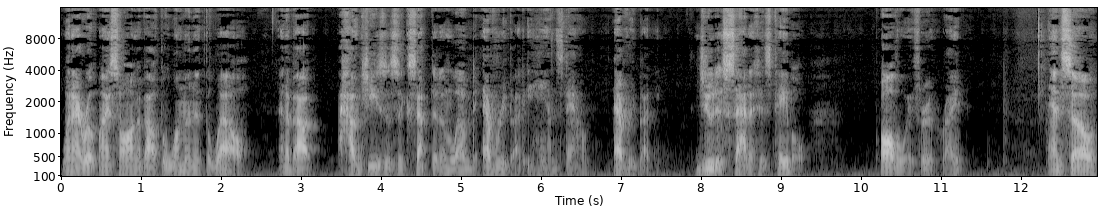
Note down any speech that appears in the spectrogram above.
when I wrote my song about the woman at the well and about how Jesus accepted and loved everybody, hands down. Everybody. Judas sat at his table all the way through, right? And so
